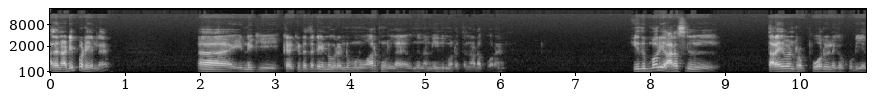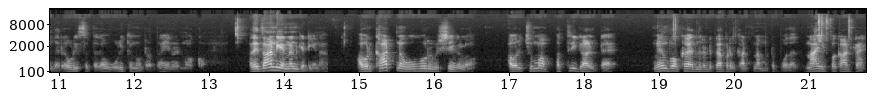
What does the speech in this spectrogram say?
அதன் அடிப்படையில் இன்னைக்கு க- கிட்டத்தட்ட இன்னும் ரெண்டு மூணு வாரங்களில் வந்து நான் நீதிமன்றத்தை நட போகிறேன் இது மாதிரி அரசியல் தலைவன்ற போர் இருக்கக்கூடிய இந்த ரவுடிசத்தை தான் ஒழிக்கணுன்றது தான் என்னோட நோக்கம். அதை தாண்டி என்னன்னு கேட்டிங்கன்னா அவர் காட்டின ஒவ்வொரு விஷயங்களும் அவர் சும்மா பத்திரிகால்கிட்ட மேம்போக்காக இந்த ரெண்டு பேப்பர் காட்டினா மட்டும் போதாது. நான் இப்போ காட்டுறேன்.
